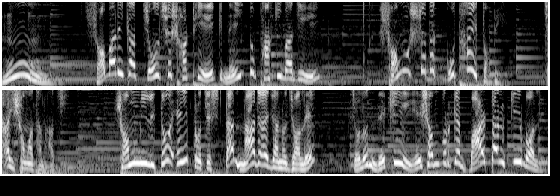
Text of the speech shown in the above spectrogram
হুম সবারই কাজ চলছে সঠিক নেই তো ফাঁকিবাজি। সমস্যাটা কোথায় তবে? চাই সমাধান আছি সম্মিলিত এই প্রচেষ্টা না যায় যেন জলে। চলুন দেখি এ সম্পর্কে বার্টান কি বলে।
